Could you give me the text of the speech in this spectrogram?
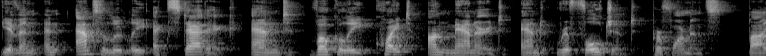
given an absolutely ecstatic and vocally quite unmannered and refulgent performance by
